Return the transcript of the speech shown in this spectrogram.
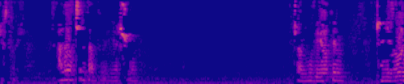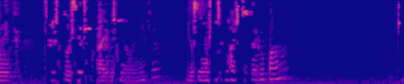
Chrystusie. Ale o czym tam w tym wierszu? Czy on mówi o tym, że niewolnik w Chrystusie przestaje być niewolnikiem? Już nie musi słuchać swojego Pana? Czy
